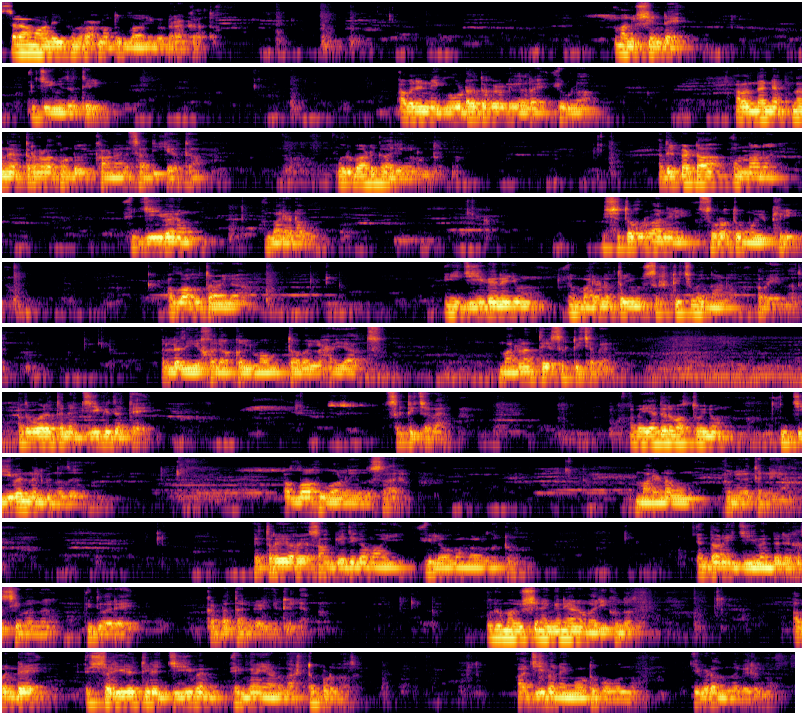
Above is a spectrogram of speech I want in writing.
അസ്സാം വലൈക്കും വറഹമത്തല്ലാഹി വബർക്കാത്തു മനുഷ്യന്റെ ജീവിതത്തിൽ അവന് നിഗൂഢതകൾ ഏറെയുള്ള അവന്റെ നഗ്ന നേത്രങ്ങളെ കൊണ്ട് കാണാൻ സാധിക്കാത്ത ഒരുപാട് കാര്യങ്ങളുണ്ട്. അതിൽപ്പെട്ട ഒന്നാണ് ജീവനും മരണവും. വിശുദ്ധ ഖുർആാനിൽ സൂറത്തു മുൽക്കിൽ അള്ളാഹു താല ഈ ജീവനെയും മരണത്തെയും സൃഷ്ടിച്ചു എന്നാണ് പറയുന്നത്. അല്ലതീ ഖലഖൽ മൗത്ത ഹയാത്ത് മരണത്തെ സൃഷ്ടിച്ചവൻ. അതുപോലെ തന്നെ ജീവിതത്തെ സൃഷ്ടിച്ചവൻ. അപ്പോൾ ഏതൊരു വസ്തുവിനും ജീവൻ നൽകുന്നത് അള്ളാഹുവാണ് എന്ന് സാരം. മരണവും അങ്ങനെ തന്നെയാണ്. എത്രയേറെ സാങ്കേതികമായി ഈ ലോകം വളർന്നിട്ടും എന്താണ് ഈ ജീവന്റെ രഹസ്യമെന്ന് ഇതുവരെ കണ്ടെത്താൻ കഴിഞ്ഞിട്ടില്ല. ഒരു മനുഷ്യൻ എങ്ങനെയാണ് മരിക്കുന്നത്? അവന്റെ ശരീരത്തിലെ ജീവൻ എങ്ങനെയാണ് നഷ്ടപ്പെടുന്നത്? ആ ജീവൻ എങ്ങോട്ട് പോകുന്നു? ഇവിടെ നിന്ന് വരുന്നു?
